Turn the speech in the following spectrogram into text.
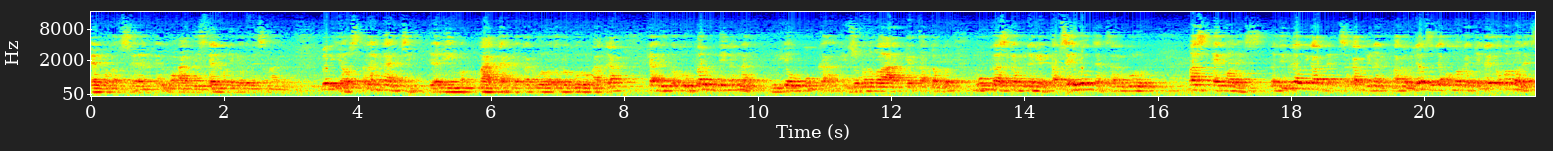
ilmu tafsir, ilmu hadis, ilmu ekonomi semacam. Beliau setelah ngaji, jadi macam kata guru atau berguru macam, kak di toko perbincangan, beliau buka, semua melarang kitab dan buka sekarang kitab, saya baca sama guru pas ekonomis. Nanti beliau di kabinet, sekabinet, maka beliau sejak umur kecil itu penulis.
